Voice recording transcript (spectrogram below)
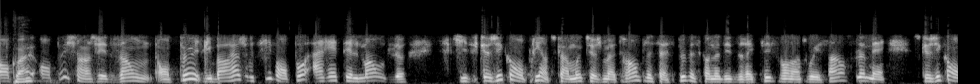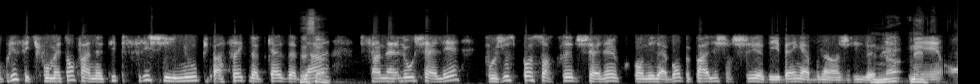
on, Quoi? peut, on peut changer de zone. On peut. Les barrages routiers vont pas arrêter le monde. Là. Ce, qui, ce que j'ai compris, en tout cas moi que je me trompe, là, ça se peut parce qu'on a des directives qui vont dans tous les sens. Là, mais ce que j'ai compris, c'est qu'il faut mettons faire notre épicerie chez nous, puis partir avec notre caisse de bière, puis s'en aller au chalet. Faut juste pas sortir du chalet un coup qu'on est là-bas. On peut pas aller chercher euh, des beignes à la boulangerie. là. Non, mais- mais, on,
